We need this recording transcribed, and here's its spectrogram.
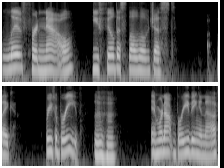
live for now, you feel this level of just like where you could breathe. Mm-hmm. And we're not breathing enough.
